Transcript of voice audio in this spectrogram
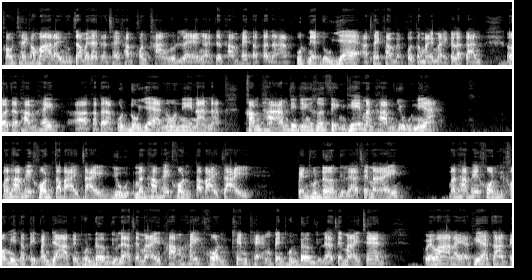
เขาใช้คำว่าอะไรหนูจำไม่ได้แต่ใช้คำค่อนข้างรุนแรงอะจะทำให้ศาสนาพุทธเนี่ยดูแย่เอาใช้คำแบบคนสมัยใหม่ก็แล้วกันเออจะทำให้ศาสนาพุทธดูแย่นู่นนี่นั่นน่ะคำถามจริง ๆ คือสิ่งที่มันทำอยู่เนี่ย มันทำให้คนสบายใจอยู่ มันทำให้คนสบายใจเป็นทุนเดิมอยู่แล้วใช่ไหม มันทำให้คนเขามีสติปัญญาเป็นทุนเดิมอยู่แล้วใช่ไหมทำให้คนเข้มแข็งเป็นทุนเดิมอยู่แล้วใช่ไหม เช่นไว้ว่าอะไรอะที่อาจารย์ไป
